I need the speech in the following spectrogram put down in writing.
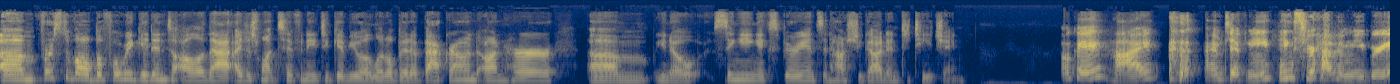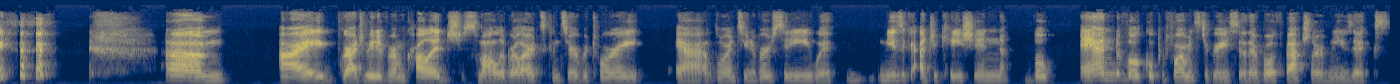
um, first of all, before we get into all of that, I just want Tiffany to give you a little bit of background on her, um, you know, singing experience and how she got into teaching. Okay, hi, I'm Tiffany. Thanks for having me, Bree. um, I graduated from college, small liberal arts conservatory at Lawrence University with music education vo- and vocal performance degree. So they're both Bachelor of Musics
